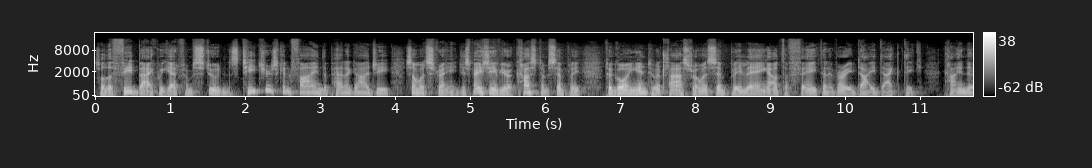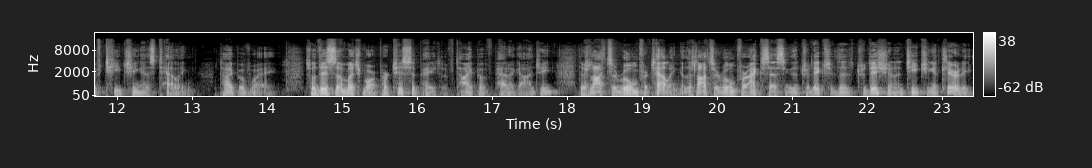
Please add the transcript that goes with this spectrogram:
So the feedback we get from students, teachers can find the pedagogy somewhat strange, especially if you're accustomed simply to going into a classroom and simply laying out the faith in a very didactic kind of teaching as telling type of way. So this is a much more participative type of pedagogy. There's lots of room for telling, and there's lots of room for accessing the tradition, the tradition and teaching it clearly.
